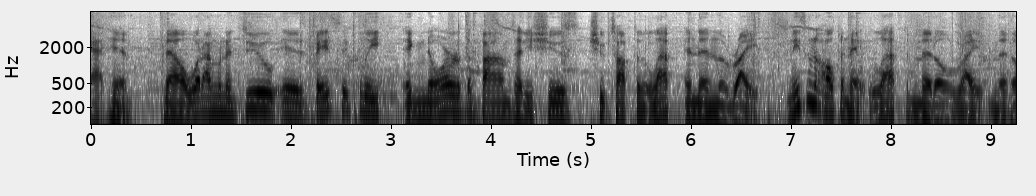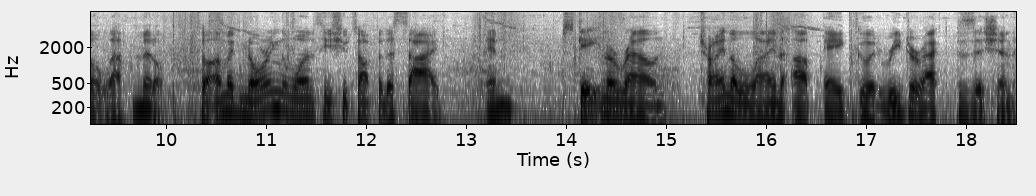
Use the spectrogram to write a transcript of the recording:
at him. Now what I'm going to do is basically ignore the bombs that he shoots, shoots off to the left and then the right. And he's going to alternate left, middle, right, middle, left, middle. So I'm ignoring the ones he shoots off to the side and skating around trying to line up a good redirect position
